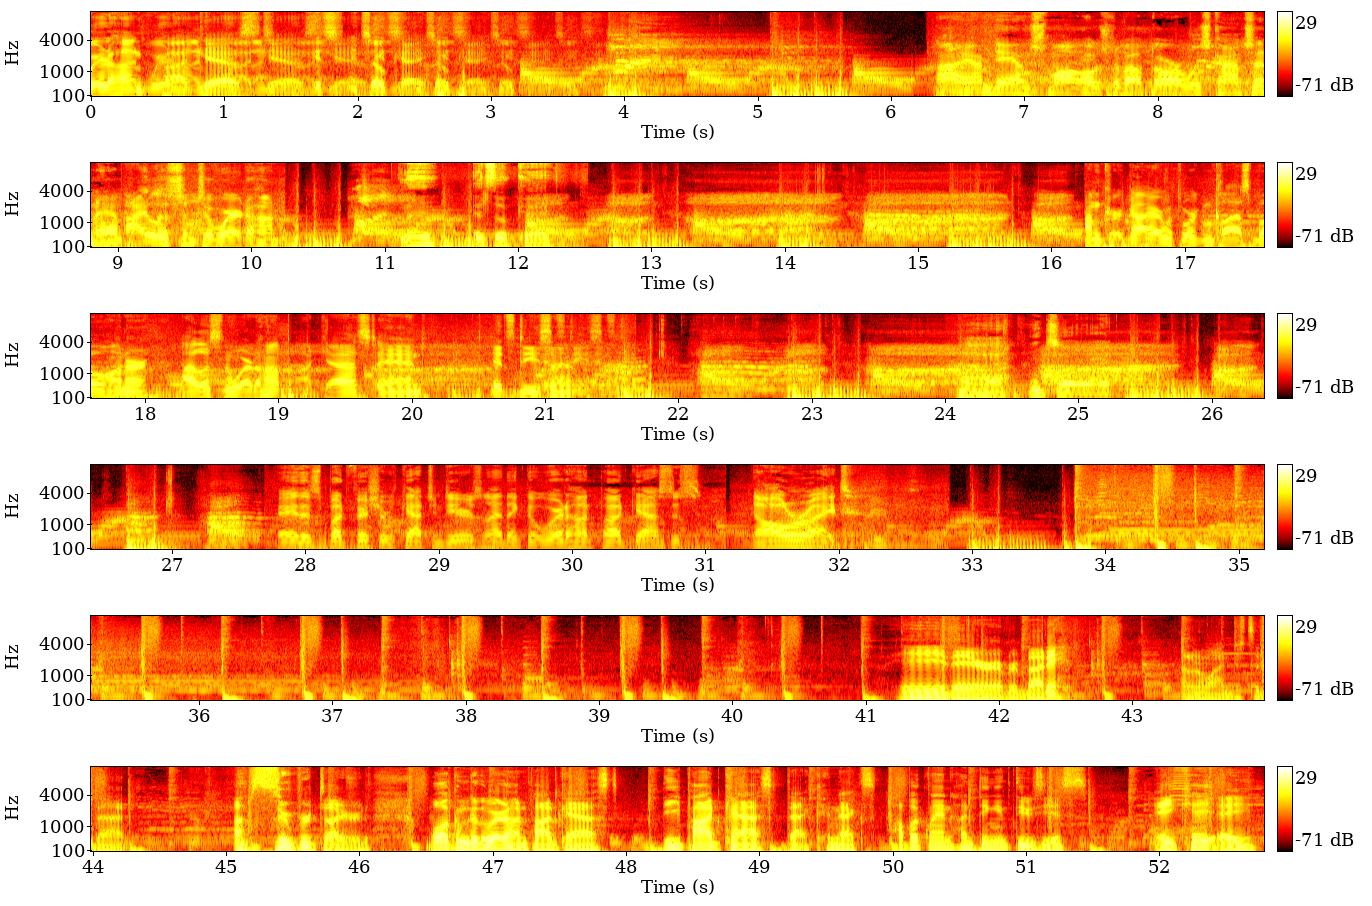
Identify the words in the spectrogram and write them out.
Where to Hunt podcast. It's, it's okay. It's okay. It's okay. Hi, I'm Dan Small, host of Outdoor Wisconsin, and I listen to Where to Hunt. Meh, it's okay. I'm Kurt Geyer with Working Class Bow Hunter. I listen to Where to Hunt podcast, and it's decent. Uh, it's all right. Hey, this is Bud Fisher with Catching Deers, and I think the Where to Hunt podcast is all right. Hey there, everybody. I don't know why I just did that. I'm super tired. Welcome to the Where to Hunt podcast, the podcast that connects public land hunting enthusiasts, aka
